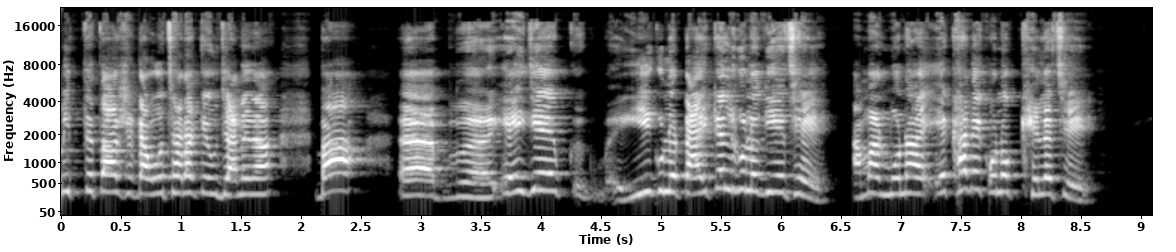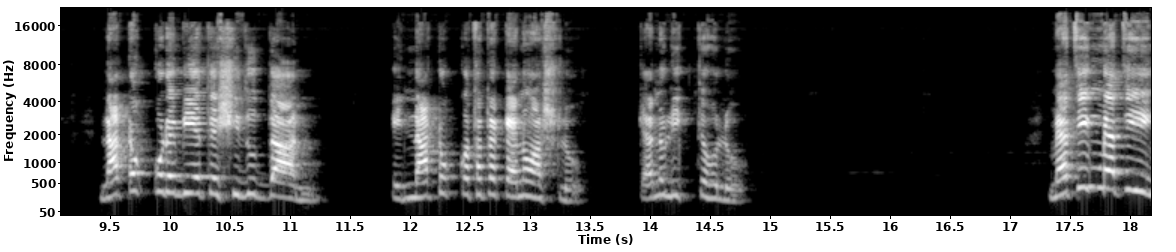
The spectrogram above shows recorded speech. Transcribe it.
মিথ্যতা সেটা ও ছাড়া কেউ জানে না। বা এই যে ইগুলো, টাইটেলগুলো দিয়েছে, আমার মনে হয় এখানে কোনো খেলেছে। নাটক করে বিয়েতে সিঁদুর দান। এই নাটক কথাটা কেন আসলো? কেন লিখতে হলো? Matching matching!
